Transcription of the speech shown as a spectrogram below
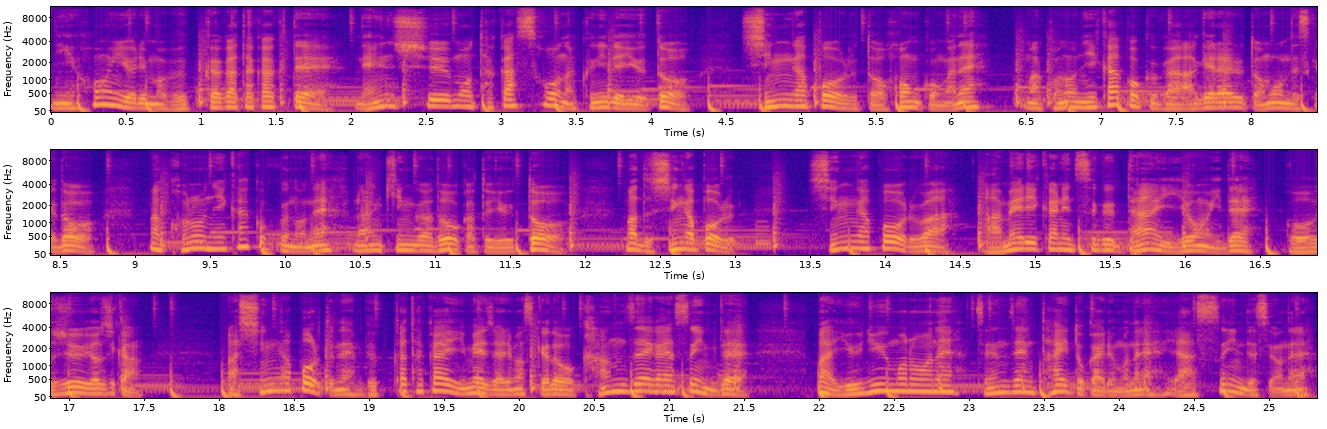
日本よりも物価が高くて年収も高そうな国でいうとシンガポールと香港がねまあ、この2カ国が挙げられると思うんですけど、まあ、この2カ国のねランキングはどうかというとまずシンガポール。シンガポールはアメリカに次ぐ第4位で54時間、まあ、シンガポールってね物価高いイメージありますけど関税が安いんで、まあ、輸入物はね全然タイとかよりもね安いんですよね。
